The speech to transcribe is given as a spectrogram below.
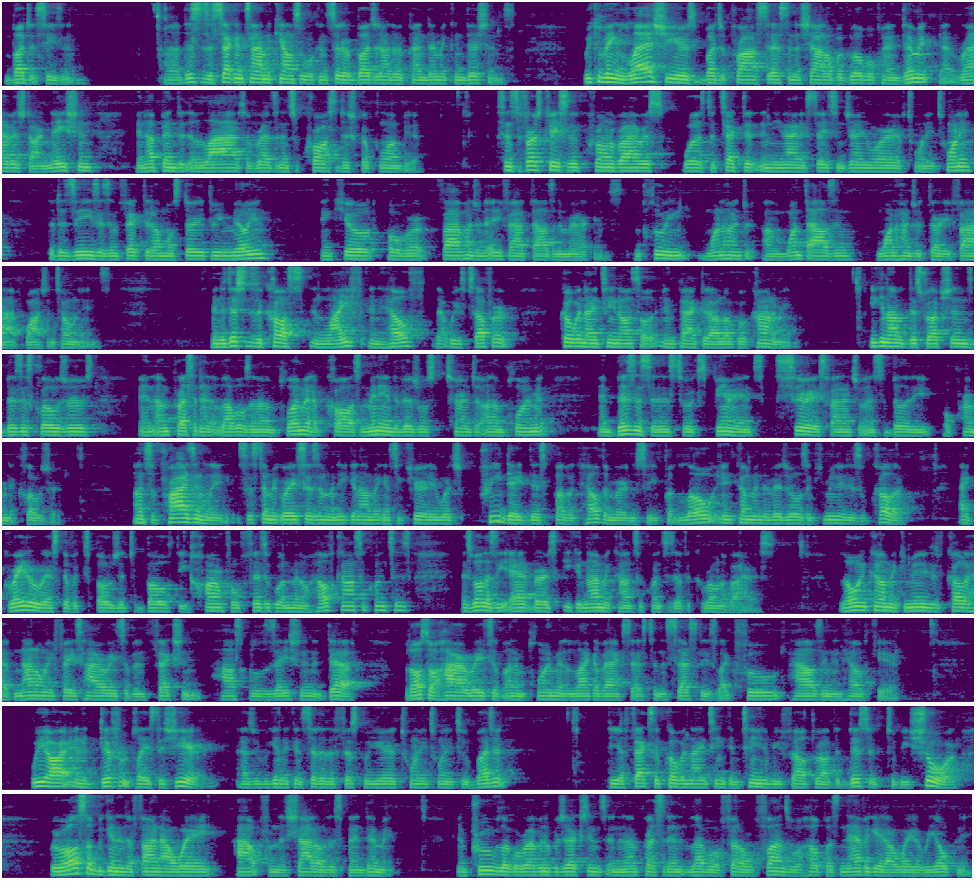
budget season. Uh, this is the second time the council will consider a budget under pandemic conditions. We convened last year's budget process in the shadow of a global pandemic that ravaged our nation and upended the lives of residents across the District of Columbia. Since the first case of the coronavirus was detected in the United States in January of 2020, the disease has infected almost 33 million and killed over 585,000 Americans, including 100, um, 1,135 Washingtonians. In addition to the costs in life and health that we've suffered, COVID 19 also impacted our local economy. Economic disruptions, business closures, and unprecedented levels of unemployment have caused many individuals to turn to unemployment and businesses to experience serious financial instability or permanent closure. Unsurprisingly, systemic racism and economic insecurity, which predate this public health emergency, put low income individuals and communities of color at greater risk of exposure to both the harmful physical and mental health consequences, as well as the adverse economic consequences of the coronavirus. Low income and communities of color have not only faced higher rates of infection, hospitalization, and death, but also higher rates of unemployment and lack of access to necessities like food, housing, and healthcare. We are in a different place this year as we begin to consider the fiscal year 2022 budget. The effects of COVID 19 continue to be felt throughout the district, to be sure. We're also beginning to find our way out from the shadow of this pandemic. Improved local revenue projections and an unprecedented level of federal funds will help us navigate our way to reopening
